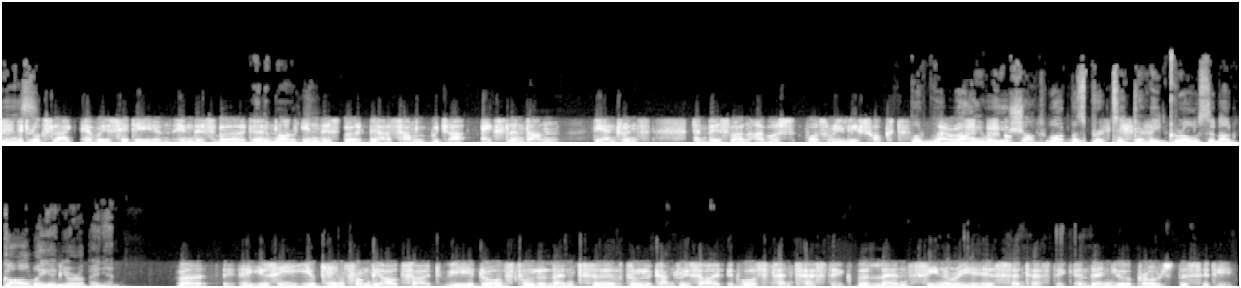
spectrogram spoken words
Yes. It looks like every city in, in this world, In and world. not in this world. There are some which are excellent done. The entrance, and this one I was was really shocked. But wh- was why were you shocked? What was particularly gross about Galway, in your opinion? Well, you see, you came from the outside. We drove through the land, uh, through the countryside. It was fantastic. The land scenery is fantastic. And then you approach the city.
